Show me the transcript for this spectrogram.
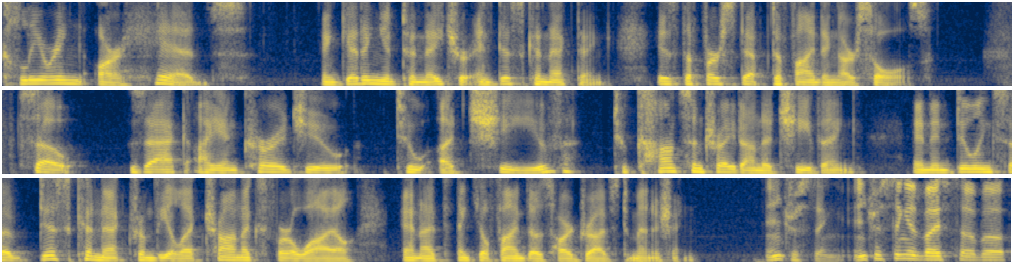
clearing our heads and getting into nature and disconnecting is the first step to finding our souls. So, Zach, I encourage you to achieve, to concentrate on achieving, and in doing so, disconnect from the electronics for a while. And I think you'll find those hard drives diminishing. Interesting. Interesting advice, Tobo.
